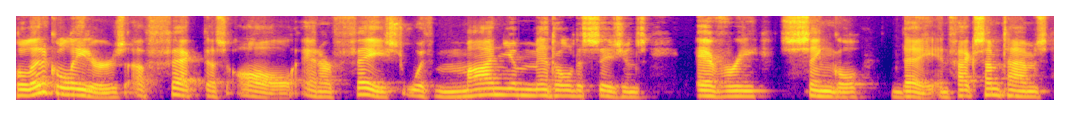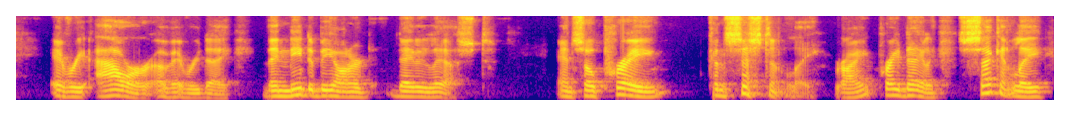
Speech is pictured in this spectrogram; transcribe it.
Political leaders affect us all and are faced with monumental decisions every single day. In fact, sometimes every hour of every day. They need to be on our daily list. And so pray consistently, right? Pray daily. Secondly,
